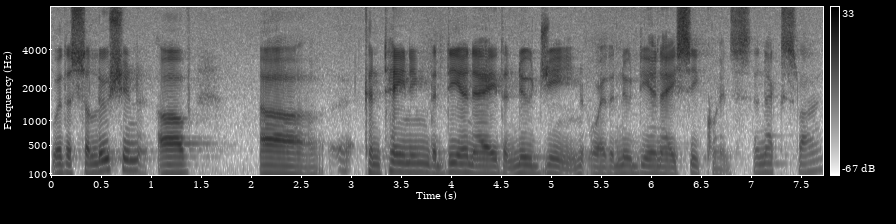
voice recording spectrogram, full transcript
with a solution of uh, containing the DNA, the new gene, or the new DNA sequence. The next slide.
